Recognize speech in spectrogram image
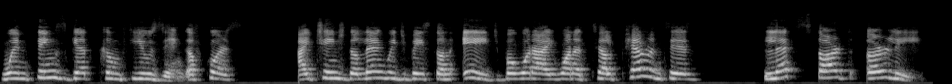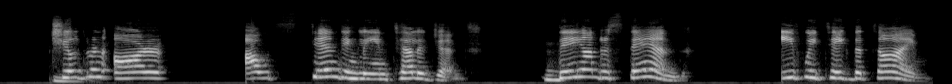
when things get confusing. Of course, I change the language based on age, but what I want to tell parents is let's start early. Mm-hmm. Children are outstandingly intelligent. They understand if we take the time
